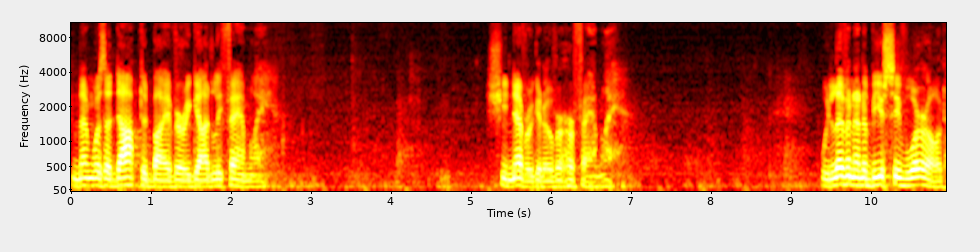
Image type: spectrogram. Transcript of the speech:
and then was adopted by a very godly family. She never got over her family. We live in an abusive world.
